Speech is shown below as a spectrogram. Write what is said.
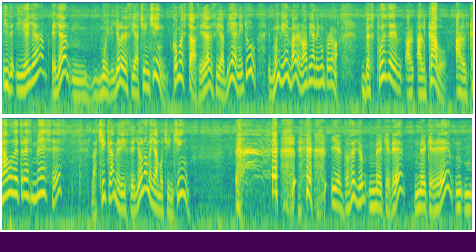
Y, y, ella, ella, mm, muy bien, yo le decía, chin chin, ¿cómo estás? Y ella decía, bien, ¿y tú? muy bien, vale, no había ningún problema. Después de, al, al cabo, al cabo de tres meses, la chica me dice, yo no me llamo chin chin. y entonces yo me quedé, me quedé, mm, mm,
